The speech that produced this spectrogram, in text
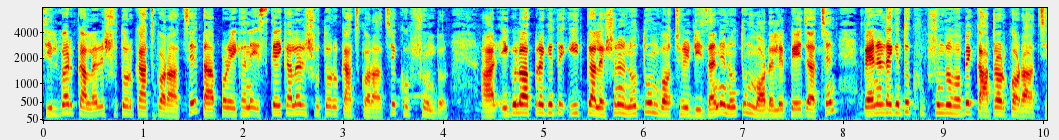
সিলভার কালারের সুতোর কাজ করা আছে। তারপর এখানে স্কাই কালারের সুতোর কাজ করা আছে, খুব সুন্দর। আর এগুলো আপনারা কিন্তু ঈদ কালেকশনে নতুন বছরের ডিজাইনে নতুন মডেলে পেয়ে যাচ্ছেন। প্যানেলটা কিন্তু খুব সুন্দরভাবে কাটার করা আছে।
